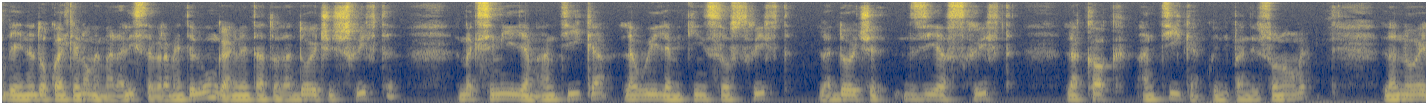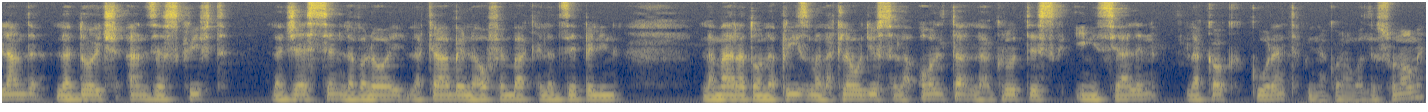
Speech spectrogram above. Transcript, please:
ve ne do qualche nome ma la lista è veramente lunga, ha inventato la Deutsche Schrift, Maximilian Antica, la Wilhelm Kinsor Schrift, la Deutsche Zierschrift, la Koch Antica, quindi prende il suo nome, la Neuland, la Deutsche Anserschrift, la Jessen, la Valois, la Kabel, la Offenbach, la Zeppelin, la Marathon, la Prisma, la Claudius, la Olta, la Grotesk Initialen, la Koch Current, quindi ancora una volta il suo nome,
